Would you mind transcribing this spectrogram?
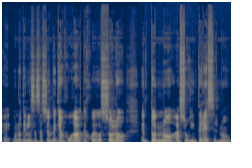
eh, uno tiene la sensación de que han jugado este juego solo en torno a sus intereses, ¿no?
